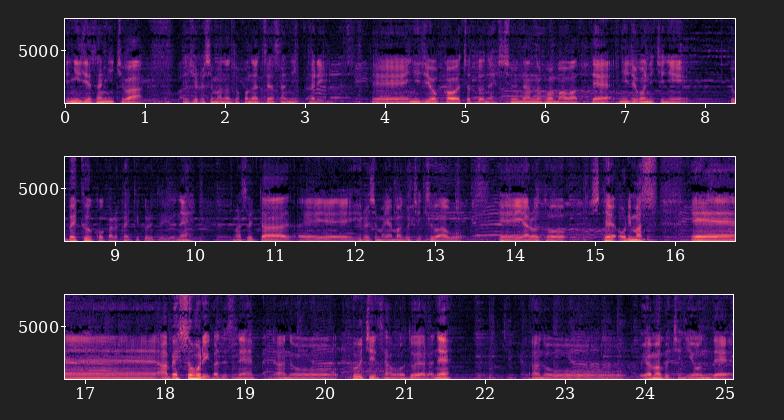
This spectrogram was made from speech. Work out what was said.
で23日は広島の常夏屋さんに行ったり、え24日はちょっとね周南の方回って25日に宇部空港から帰ってくるというね、まあ、そういった、えー広島、山口ツアーを、えーやろうとしております、えー安倍総理がですね、あのプーチンさんをどうやらね、あの山口に呼んで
